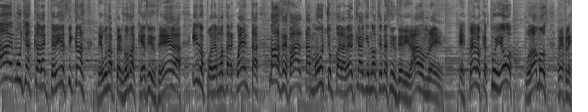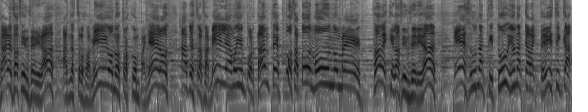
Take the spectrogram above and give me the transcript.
Hay muchas características de una persona que es sincera y nos podemos dar cuenta. No hace falta mucho para ver que alguien no tiene sinceridad, hombre. Espero que tú y yo podamos reflejar esa sinceridad a nuestros amigos, nuestros compañeros, a nuestra familia, muy importante, pues a todo el mundo, hombre. Sabes que la sinceridad es una actitud y una característica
